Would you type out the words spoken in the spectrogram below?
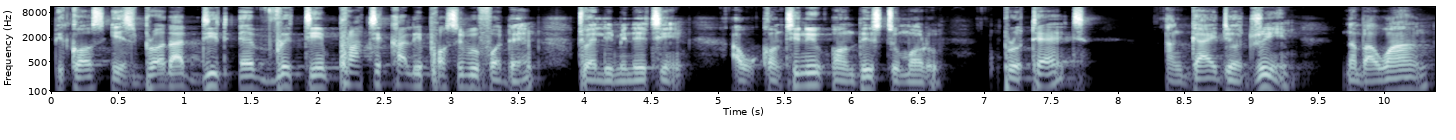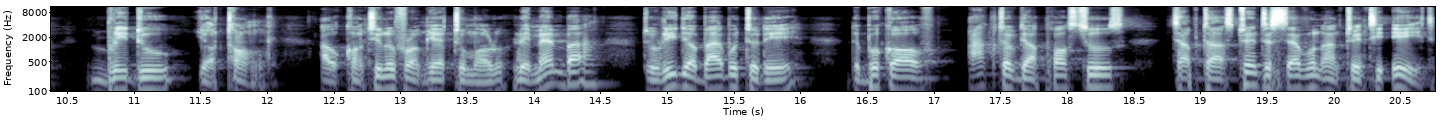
because his brother did everything practically possible for them to eliminate him. I will continue on this tomorrow. Protect and guide your dream. Number one, bridle your tongue. I will continue from here tomorrow. Remember to read your Bible today, the book of Acts of the Apostles, chapters 27 and 28,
